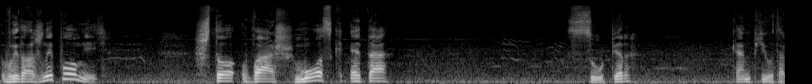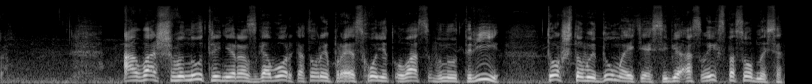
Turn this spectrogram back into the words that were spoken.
Вы должны помнить, что ваш мозг – это суперкомпьютер. А ваш внутренний разговор, который происходит у вас внутри, то, что вы думаете о себе, о своих способностях,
